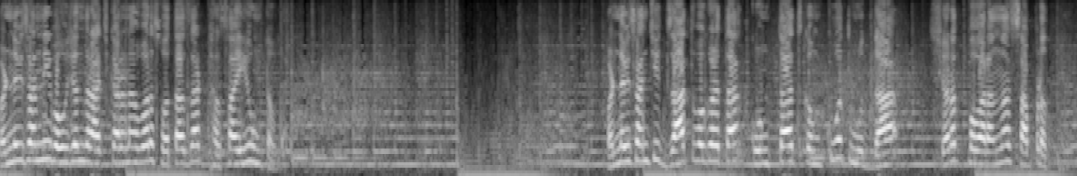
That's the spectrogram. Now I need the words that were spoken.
फडणवीसांनी बहुजन राजकारणावर स्वतःचा ठसाही उमटवला. फडणवीसांची जात वगळता कोणताच कमकुवत मुद्दा शरद पवारांना सापडत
